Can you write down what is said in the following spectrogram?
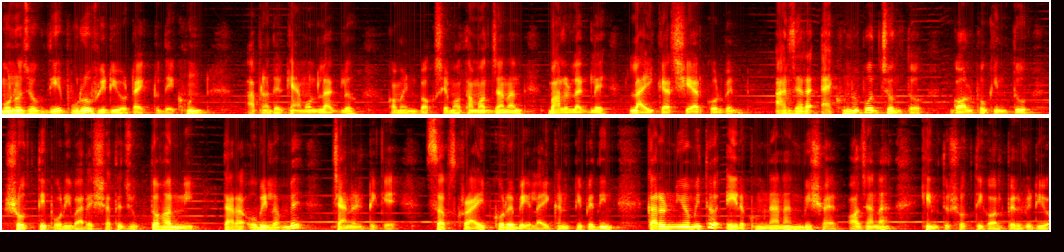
মনোযোগ দিয়ে পুরো ভিডিওটা একটু দেখুন। আপনাদের কেমন লাগল? কমেন্ট বক্সে মতামত জানান। ভালো লাগলে লাইক আর শেয়ার করবেন। আর যারা এখনও পর্যন্ত গল্প কিন্তু সত্যি পরিবারের সাথে যুক্ত হননি তারা অবিলম্বে চ্যানেলটিকে সাবস্ক্রাইব করে বেল আইকন টিপে দিন, কারণ নিয়মিত এইরকম নানান বিষয়ের অজানা কিন্তু সত্যি গল্পের ভিডিও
